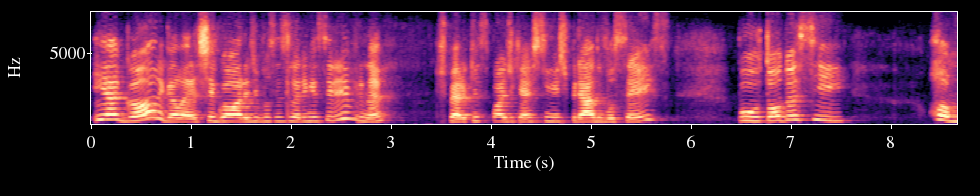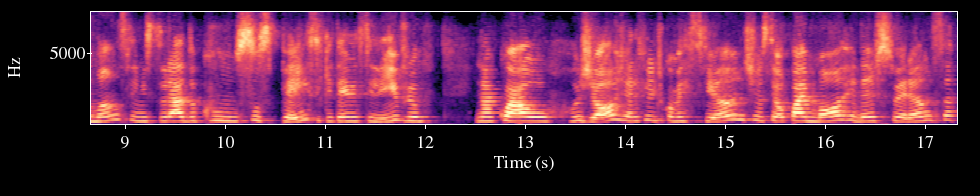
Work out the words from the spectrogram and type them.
E agora, galera, chegou a hora de vocês lerem esse livro, né? Espero que esse podcast tenha inspirado vocês por todo esse romance misturado com suspense que tem nesse livro, na qual o Jorge era filho de comerciante, o seu pai morre, deixa sua herança,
